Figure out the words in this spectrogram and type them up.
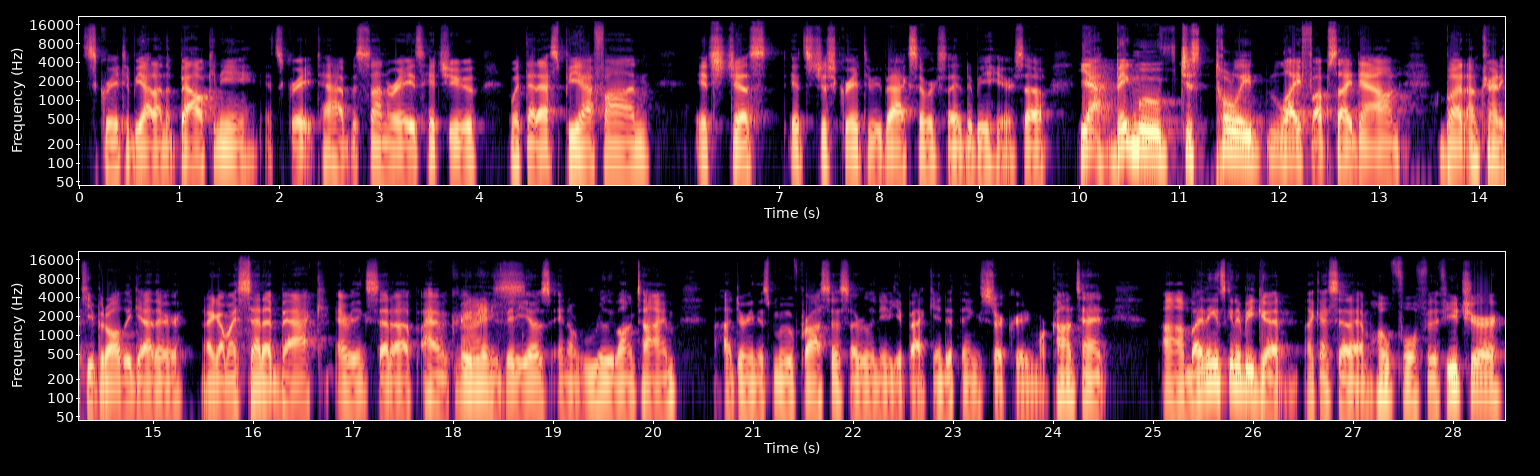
It's great to be out on the balcony. It's great to have the sun rays hit you with that SPF on. It's just it's just great to be back. So we're excited to be here. So yeah, big move, just totally life upside down. But I'm trying to keep it all together. I got my setup back, everything's set up. I haven't created nice. any videos in a really long time uh, during this move process. I really need to get back into things, start creating more content. Um, but I think it's going to be good. Like I said, I'm hopeful for the future,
